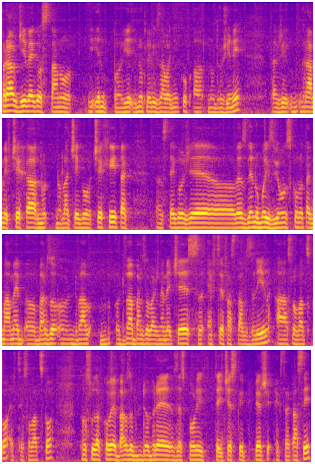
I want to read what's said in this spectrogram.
prawdziwego stanu jednotliwych zawodników a no, drużyny. Także gramy w Czechach, no, no dlaczego Czechy, tak z tego, że we względu moich związków, no tak mamy bardzo, dwa, dwa bardzo ważne mecze z FC Fastav Zlin a Słowacko, FC Słowacko. To są takowe bardzo dobre zespoły tej czeskiej pierwszej ekstraklasy,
